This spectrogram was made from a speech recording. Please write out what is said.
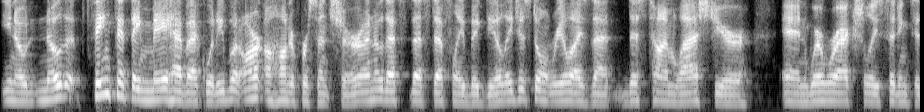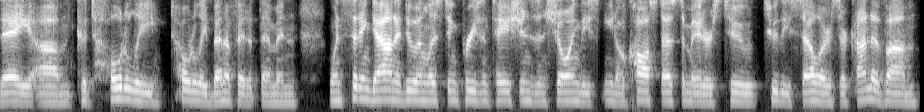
you know know that think that they may have equity but aren't 100% sure. I know that's that's definitely a big deal. They just don't realize that this time last year and where we're actually sitting today um, could totally totally benefit them. And when sitting down and doing listing presentations and showing these you know cost estimators to to these sellers they're kind of um,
